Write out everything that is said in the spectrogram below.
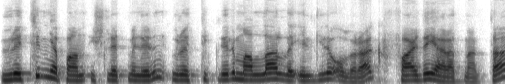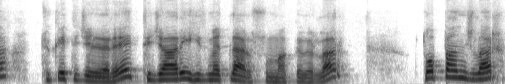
üretim yapan işletmelerin ürettikleri mallarla ilgili olarak fayda yaratmakta, tüketicilere ticari hizmetler sunmaktadırlar. Toptancılar,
